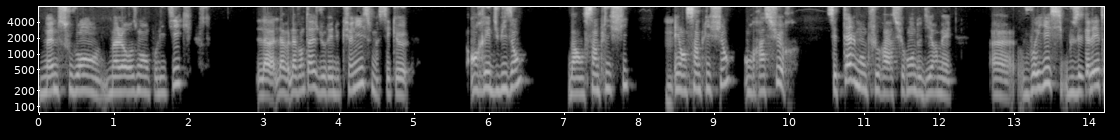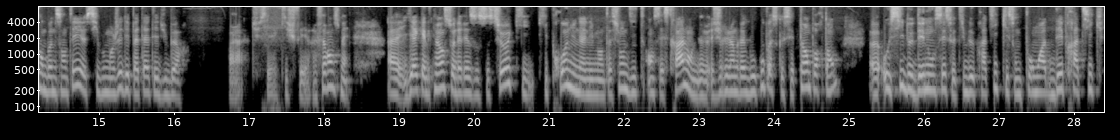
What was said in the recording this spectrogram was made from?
même souvent, malheureusement, en politique. L'avantage la, du réductionnisme, c'est que en réduisant, ben, on simplifie. Mm. Et en simplifiant, on rassure. C'est tellement plus rassurant de dire, mais vous voyez, si vous allez être en bonne santé euh, si vous mangez des patates et du beurre. voilà, tu sais à qui je fais référence, mais euh, il y a quelqu'un sur les réseaux sociaux qui, prône une alimentation dite ancestrale. J'y reviendrai beaucoup parce que c'est important euh, aussi de dénoncer ce type de pratiques qui sont pour moi des pratiques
